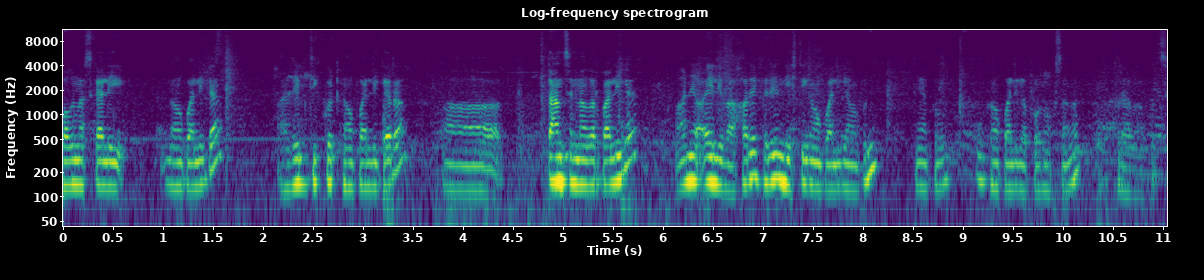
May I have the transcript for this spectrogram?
बगनसकाली गाउँपालिका अ, रिब्दीकोट गाउँपालिका र तानसेन नगरपालिका अनि अहिले भर्खरै फेरि निस्टी गाउँपालिकामा पनि त्यहाँको गाउँपालिका प्रमुखसँग कुरा भएको छ।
